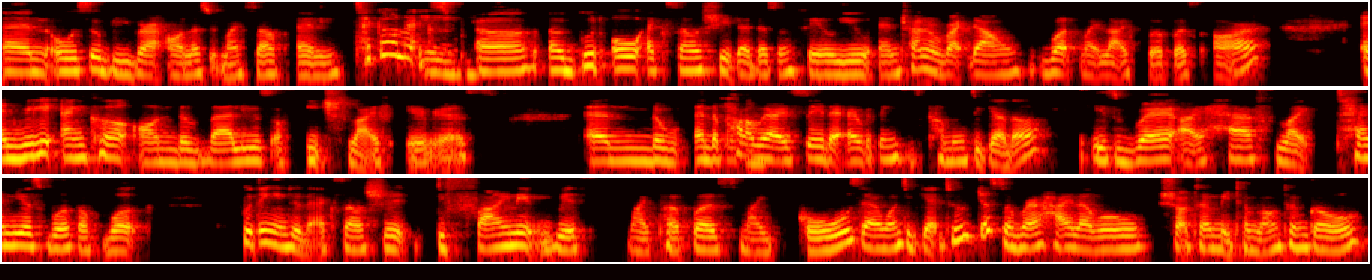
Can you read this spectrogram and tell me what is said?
and also be very honest with myself and take out an ex- uh, a good old Excel sheet that doesn't fail you and trying to write down what my life purpose are and really anchor on the values of each life areas. And the and the part Mhm. where I say that everything is coming together is where I have like 10 years worth of work putting into the Excel sheet, define it with my purpose, my goals that I want to get to, just a very high level, short term, mid term, long term goal.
